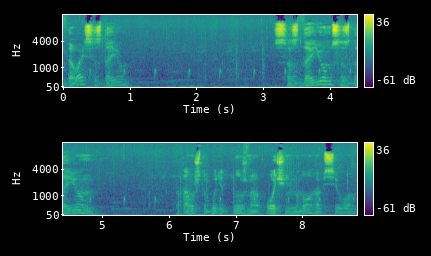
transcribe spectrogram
Давай создаем. Создаем, создаем. Потому что будет нужно очень много всего.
